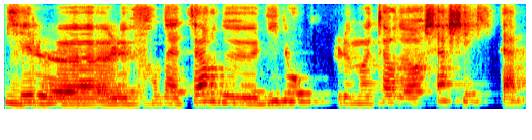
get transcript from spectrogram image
qui est le, le, fondateur de Lilo, le moteur de recherche équitable.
